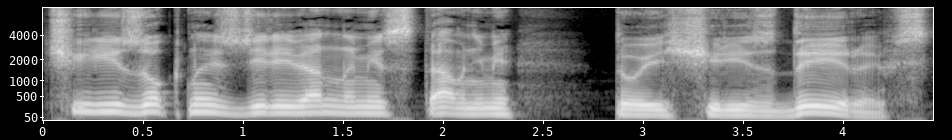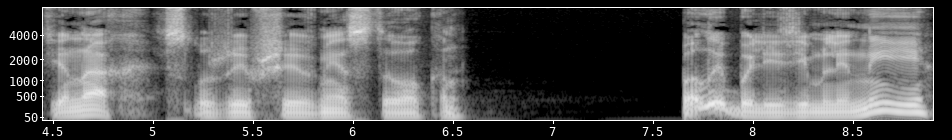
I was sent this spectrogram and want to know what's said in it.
через окна с деревянными ставнями, то есть через дыры в стенах, служившие вместо окон. Полы были земляные,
